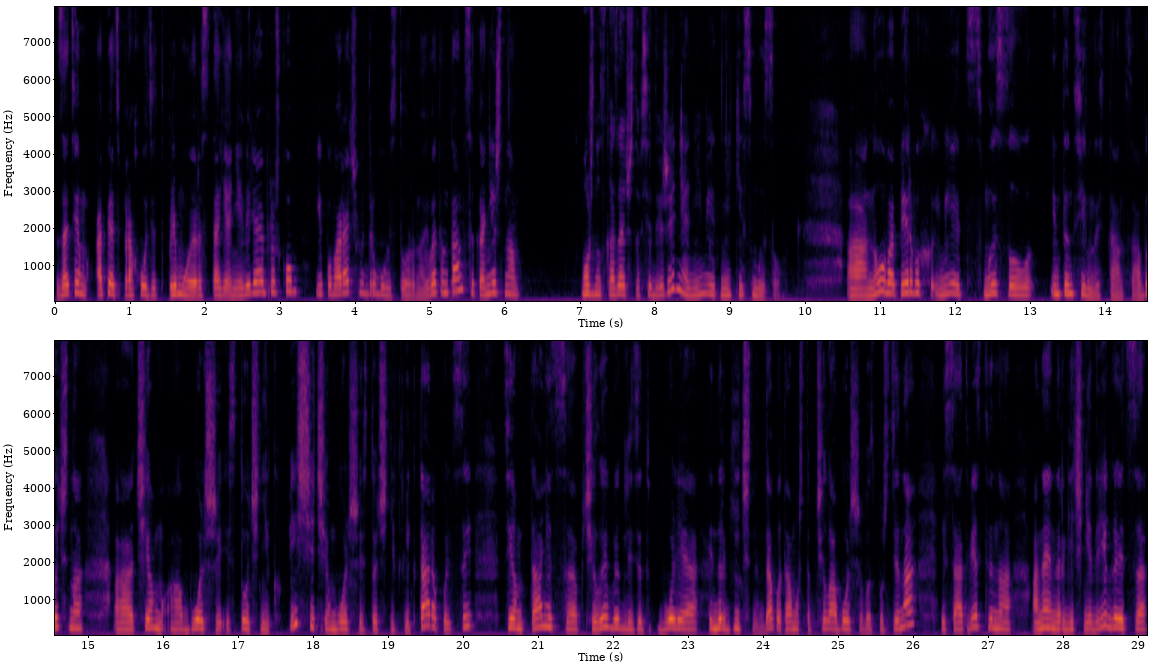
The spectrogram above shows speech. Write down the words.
затем опять проходит прямое расстояние, виляя брюшком, и поворачивает в другую сторону. И в этом танце, конечно, можно сказать, что все движения они имеют некий смысл. А, но, во-первых, имеет смысл интенсивность танца. Обычно а, чем а, больше источник пищи, чем больше источник нектара, пыльцы, тем танец э, пчелы выглядит более энергичным, да, потому что пчела больше возбуждена, и, соответственно, она энергичнее двигается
